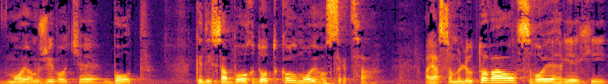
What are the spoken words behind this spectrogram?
v mojom živote bod, kedy sa Boh dotkol môjho srdca a ja som ľutoval svoje hriechy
